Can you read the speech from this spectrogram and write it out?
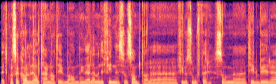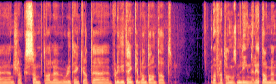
jeg vet ikke om jeg skal kalle det alternativ behandling, det men det finnes jo samtalefilosofer som uh, tilbyr uh, en slags samtale hvor de tenker at uh, Fordi de tenker blant annet at Bare for å ta noe som ligner litt, da, men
